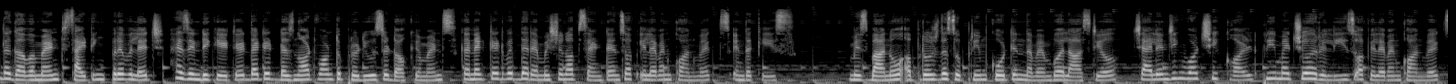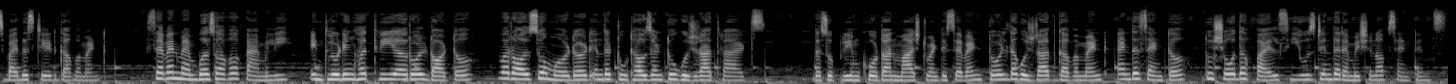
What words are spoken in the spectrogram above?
The government, citing privilege, has indicated that it does not want to produce the documents connected with the remission of sentence of 11 convicts in the case. Ms. Bano approached the Supreme Court in November last year, challenging what she called premature release of 11 convicts by the state government. Seven members of her family, including her three year old daughter, were also murdered in the 2002 Gujarat riots. The Supreme Court on March 27 told the Gujarat government and the centre to show the files used in the remission of sentence.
